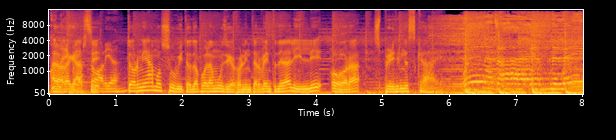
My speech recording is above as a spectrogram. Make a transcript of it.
allora, ragazzi, storia? torniamo subito dopo la musica con l'intervento della Lilly. Ora, Spirit in the Sky. When I die and they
